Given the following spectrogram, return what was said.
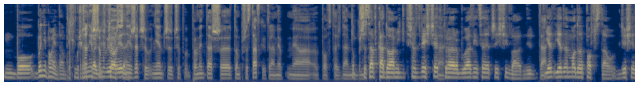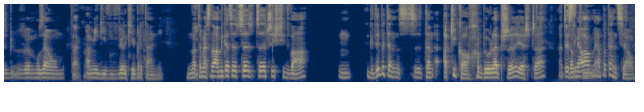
bo, bo nie pamiętam. Po prostu John jeszcze mówił o jednej rzeczy. Nie wiem, czy, czy pamiętasz e, tą przystawkę, która mia, miała powstać do Amigi? To przystawka do Amigi 1200, tak. która robiła z niej CD32. Tak. Je, jeden model powstał. Gdzieś jest w Muzeum tak. Amigi w Wielkiej Brytanii. Natomiast no, Amiga CD32 gdyby ten, ten Akiko był lepszy jeszcze, a to, jest to miała, taki... miała potencjał.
